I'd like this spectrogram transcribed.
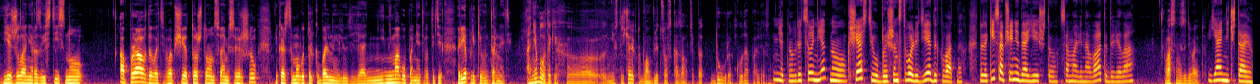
есть желание развестись, но оправдывать вообще то, что он с вами совершил, мне кажется, могут только больные люди. Я не, не могу понять вот эти реплики в интернете. А не было таких, э, не встречали, кто бы вам в лицо сказал, типа, дура, куда полезла? Нет, ну в лицо нет, но, к счастью, большинство людей адекватных. Но такие сообщения, да, есть, что сама виновата, довела. Вас не задевают? Я не читаю,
